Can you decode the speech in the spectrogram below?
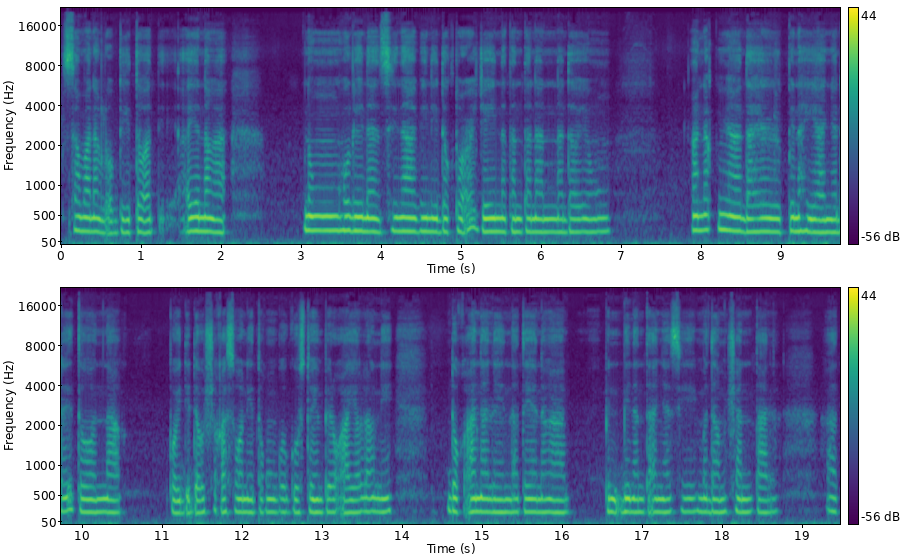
sama ng loob dito at ayun na nga nung huli na sinabi ni Dr. RJ natantanan na daw yung anak niya dahil pinahiya niya daw ito na pwede daw siya kasuhan nito kung gugustuhin pero ayaw lang ni Doc Annalyn at yan nga bin- binantaan niya si Madam Chantal at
